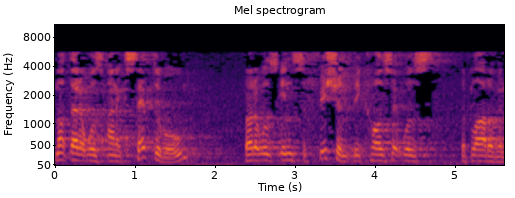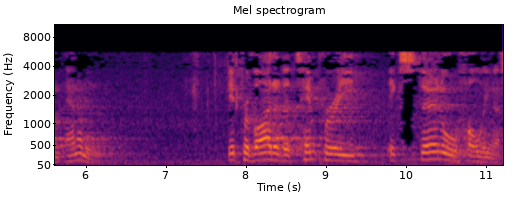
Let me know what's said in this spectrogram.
Not that it was unacceptable, but it was insufficient because it was the blood of an animal. It provided a temporary external holiness,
